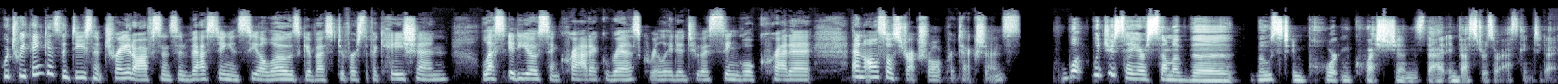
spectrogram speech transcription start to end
which we think is a decent trade off since investing in CLOs give us diversification, less idiosyncratic risk related to a single credit, and also structural protections. What would you say are some of the most important questions that investors are asking today?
